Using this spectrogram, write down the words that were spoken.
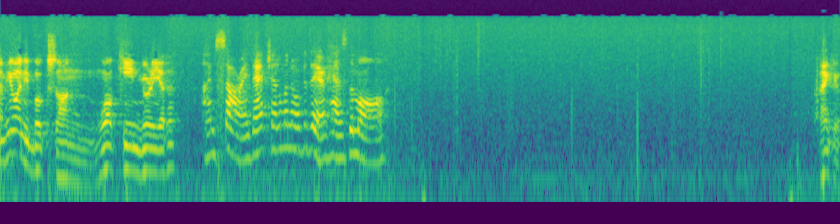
Have you any books on Joaquin Murrieta? I'm sorry, that gentleman over there has them all. Thank you.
